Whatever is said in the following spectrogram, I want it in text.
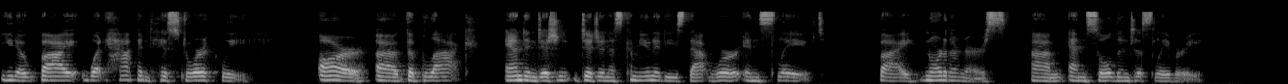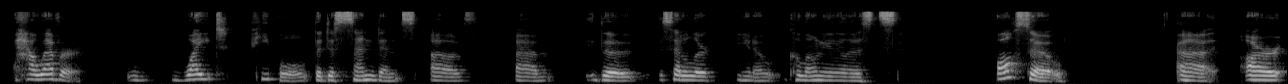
you know, by what happened historically are uh, the Black and indigenous communities that were enslaved by Northerners um, and sold into slavery. However, white people, the descendants of um, the settler, you know, colonialists, also uh, are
